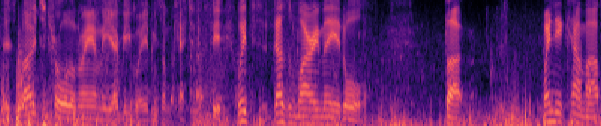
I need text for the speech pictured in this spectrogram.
there's boats trawling around me everywhere because I'm catching fish, which doesn't worry me at all. But when you come up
